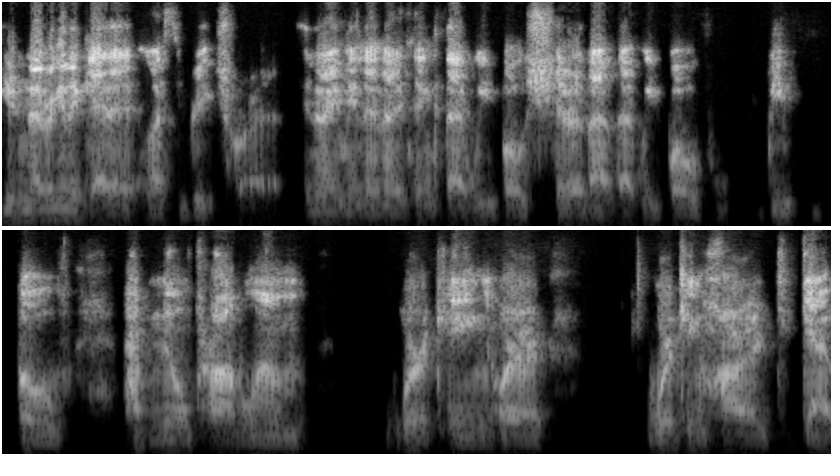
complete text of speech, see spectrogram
you're never gonna get it unless you reach for it. You know what I mean? And I think that we both share that. That we both we both have no problem working or working hard to get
